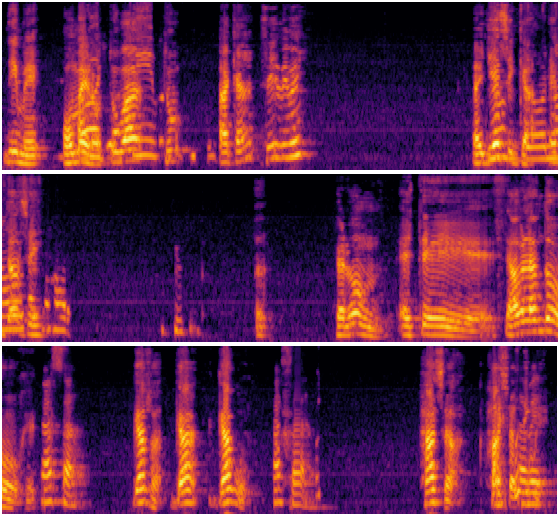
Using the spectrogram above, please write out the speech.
Dime, Homero, No, ¿tú vas, sí- tú, acá? Sí, dime. Eh, Jessica, no a entonces, trabajar. perdón, este, está hablando Casa, Gafa, Ga- Gabo, casa. Hasa, Hasa, dime,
